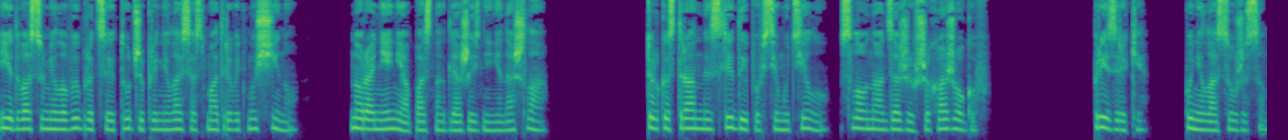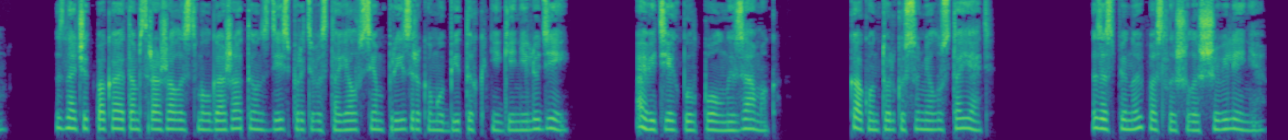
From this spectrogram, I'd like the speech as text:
Едва сумела выбраться и тут же принялась осматривать мужчину, но ранений опасных для жизни не нашла. Только странные следы по всему телу, словно от заживших ожогов. «Призраки», — поняла с ужасом. «Значит, пока я там сражалась с Молгожатой, он здесь противостоял всем призракам убитых княгиней людей. А ведь их был полный замок. Как он только сумел устоять?» За спиной послышалось шевеление.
